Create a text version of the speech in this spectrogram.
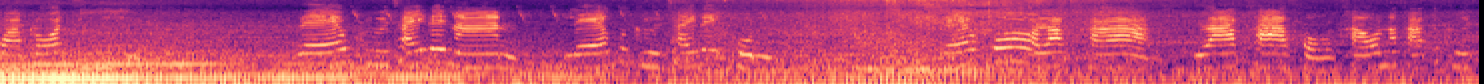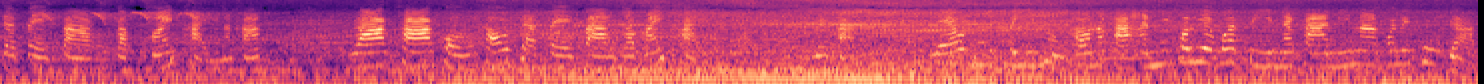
ความร้อนดี แล้วคือใช้ได้นาน แล้วก็คือใช้ได้ทนแล้วก็ราคาราคาของเขานะคะก็คือจะแตกต่างกับไม้ไผ่นะคะ ราคาของเขาจะแตกต่างกับไม้ไผ่เลยค่ะ แล้วดูตีนของเขานะคะ อันนี้เขาเรียกว่าตีนนะคะอันนี้นาก็ได้พูดหยาบ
